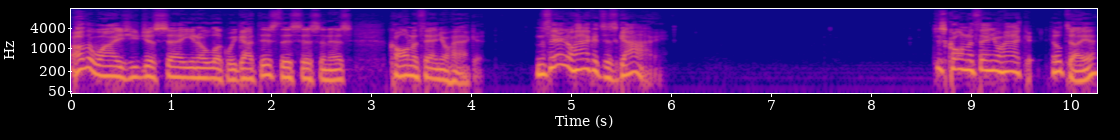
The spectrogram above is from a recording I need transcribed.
Otherwise, you just say, you know, look, we got this, this, this, and this. Call Nathaniel Hackett. Nathaniel Hackett's his guy. Just call Nathaniel Hackett. He'll tell you.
